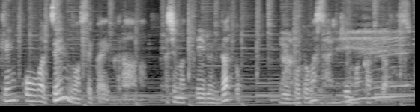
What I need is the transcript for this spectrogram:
健康は善の世界から始まっているんだということが最近分かったんですよ。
